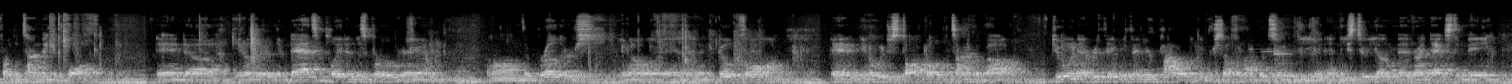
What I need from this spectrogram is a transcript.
from the time they can walk. And, uh, you know, their, their dads played in this program, um, their brothers, you know, and, and it goes on. And, you know, we just talk all the time about doing everything within your power to give yourself an opportunity. And, and these two young men right next to me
